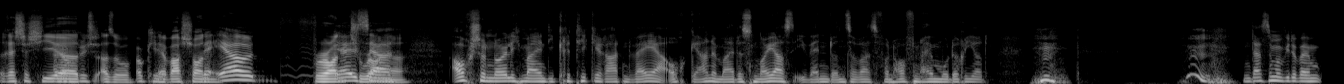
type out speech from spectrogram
recherchiert, recherch- also Okay. er war schon er er Frontrunner. auch schon neulich mal in die Kritik geraten, weil er auch gerne mal das Neujahrsevent und sowas von Hoffenheim moderiert. Hm. Hm. Und da sind wir wieder beim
